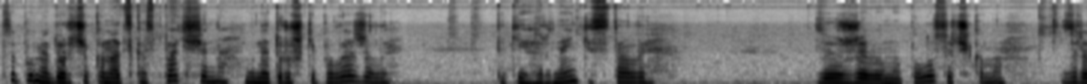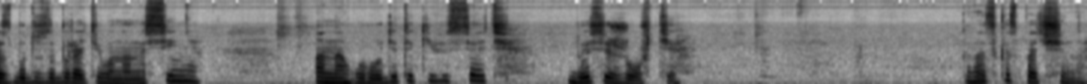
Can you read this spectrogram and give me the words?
Це помідорчик канадська спадщина. Вони трошки полежали. Такі гарненькі стали з рожевими полосочками. Зараз буду забирати його на насіння. А на городі такі висять досі жовті. Канадська спадщина.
